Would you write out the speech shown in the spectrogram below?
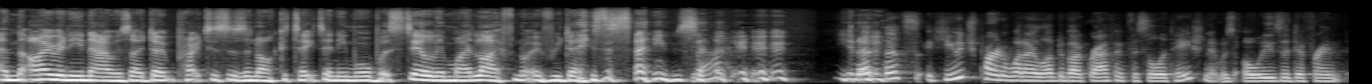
and the irony now is I don't practice as an architect anymore, but still in my life, not every day is the same. So, you know, that, that's a huge part of what I loved about graphic facilitation. It was always a different,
